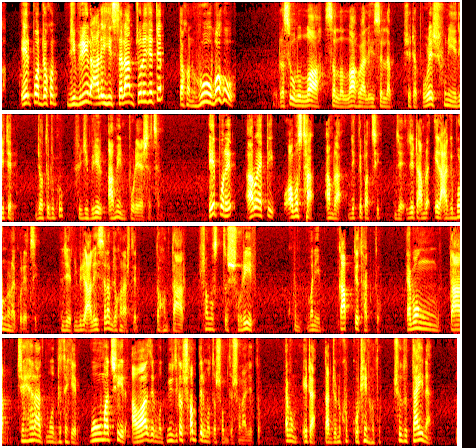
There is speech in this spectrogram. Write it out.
এরপর যখন জিবরিল আলী ইসাল্লাম চলে যেতেন, তখন হু বহু রসুল্লাহ সাল্লাহ আলী সাল্লাম সেটা পড়ে শুনিয়ে দিতেন, যতটুকু জিবরিল আমিন পড়ে এসেছেন। এরপরে আরও একটি অবস্থা আমরা দেখতে পাচ্ছি, যে যেটা আমরা এর আগে বর্ণনা করেছি, যে জিবির আলি ইসলাম যখন আসতেন, তখন তার সমস্ত শরীর খুব মানে কাঁপতে থাকতো এবং তার চেহারার মধ্যে থেকে মৌমাছির আওয়াজের মধ্যে মিউজিক্যাল শব্দের মতো শব্দ শোনা যেত এবং এটা তার জন্য খুব কঠিন হতো। শুধু তাই না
